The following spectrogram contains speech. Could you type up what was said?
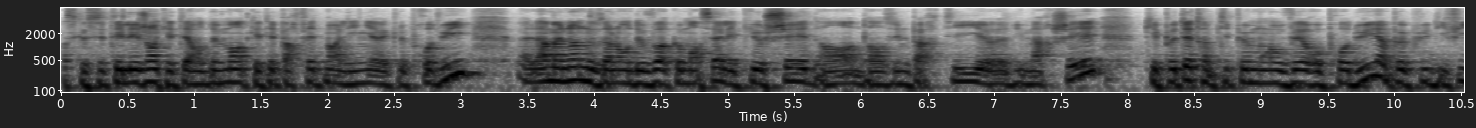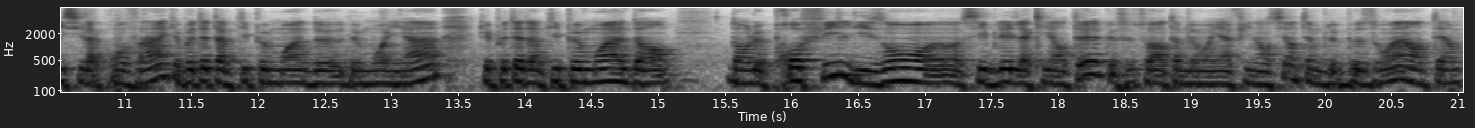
parce que c'était les gens qui étaient en demande, qui étaient parfaitement alignés avec le produit. Euh, là maintenant nous allons devoir commencer à les piocher dans, dans une partie euh, du marché qui est peut-être un petit peu moins ouvert au produit, un peu plus difficile à convaincre, peut-être un petit peu moins de, de moyens, qui est peut-être un petit peu moins dans dans le profil, disons, euh, ciblé de la clientèle, que ce soit en termes de moyens financiers, en termes de besoins, en termes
